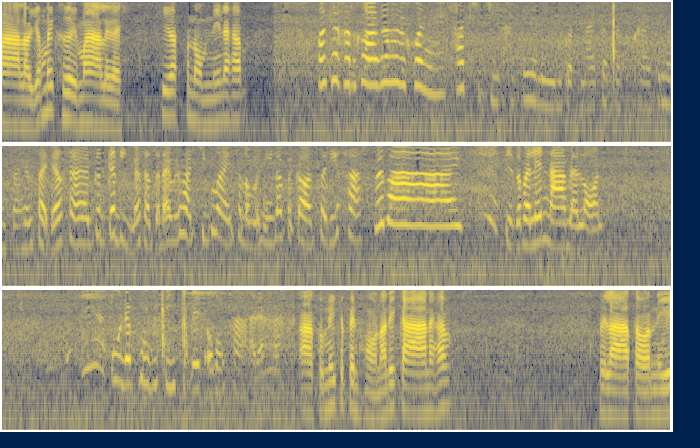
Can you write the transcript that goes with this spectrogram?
มาเรายังไม่เคยมาเลย ที่วัดพนมนี้นะครับโอเคค่ะทุกคนถ้าทุกคนชอบคลิปนี้ค่ะก็อย่าลืมกดไลค์กด subscribe เป็นกำลังใจให้ใส่ด้วยนะคะกดกระดิ่งนะคะจะได้ไม่พลาดคลิปใหม่สำหรับวันนี้ลาไปก่อนสวัสดีค่ะบ๊ายบายเดี๋ยวจะไปเล่นน้ำแล้วร้อนอุณหภูมิ41องศานะคะอ่าตรงนี้จะเป็นหอนาฬิกานะครับ เวลาตอนนี้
